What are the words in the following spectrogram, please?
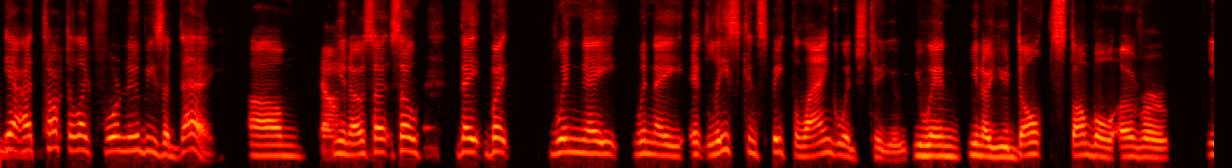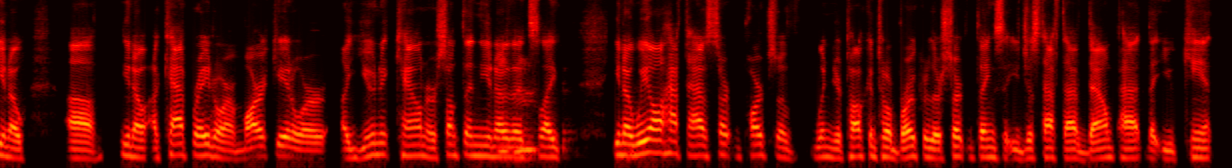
yeah I talk to like four newbies a day um yeah. you know so so they but when they when they at least can speak the language to you you when you know you don't stumble over you know uh you know a cap rate or a market or a unit count or something you know mm-hmm. that's like you know we all have to have certain parts of when you're talking to a broker there's certain things that you just have to have down pat that you can't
